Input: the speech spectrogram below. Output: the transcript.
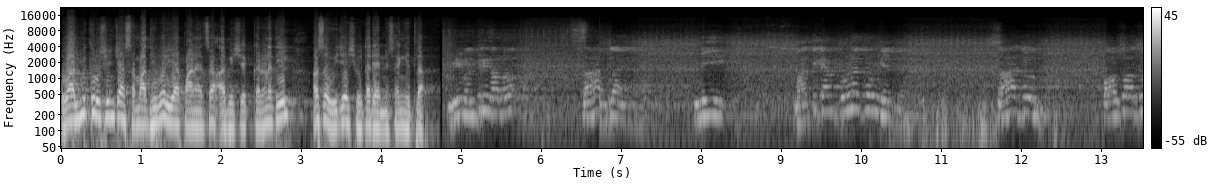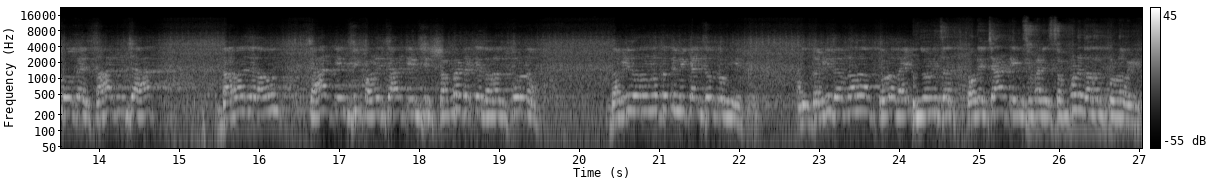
वाल्मिकी ऋषींच्या समाधीवर या पाण्याचा अभिषेक करण्यात येईल असं विजय शिवतारे यांनी सांगितलं. मी मंत्री झालो सहा मी माती काम पूर्ण करून घेतलं. सहा जून. पावसाळा सुरू होत आहे सहा जूनच्या आत दरवाजे लावून चार टीएमसी पावणे चार टीएमसी शंभर टक्के धरण पूर्ण. दगडी धरण होतं ते मी कॅन्सल करून घेतले. आणि दगडी धरणाला तेवढं लाइट उंजवणीचा पावणे चार टीएमसी पाणी संपूर्ण धरण पूर्ण होईल.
